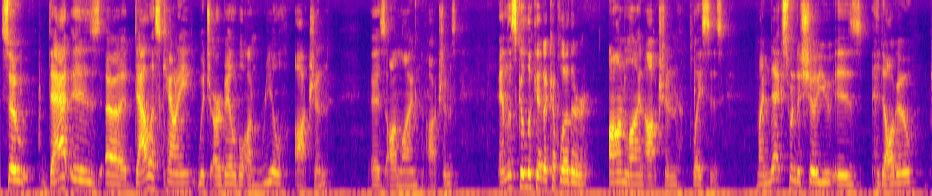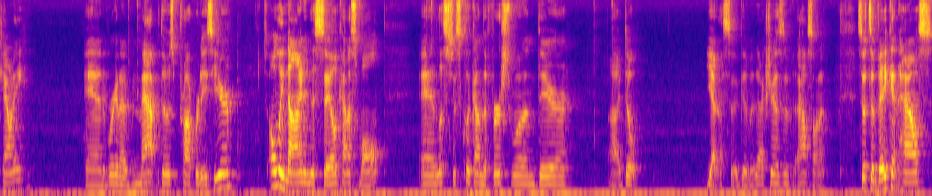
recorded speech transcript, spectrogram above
So that is uh, Dallas County, which are available on real auction as online auctions. And let's go look at a couple other online auction places. My next one to show you is Hidalgo County, and we're gonna map those properties here. It's only nine in this sale, kind of small. And let's just click on the first one there. I uh, don't, yeah, that's a good one. It actually has a house on it. So it's a vacant house.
